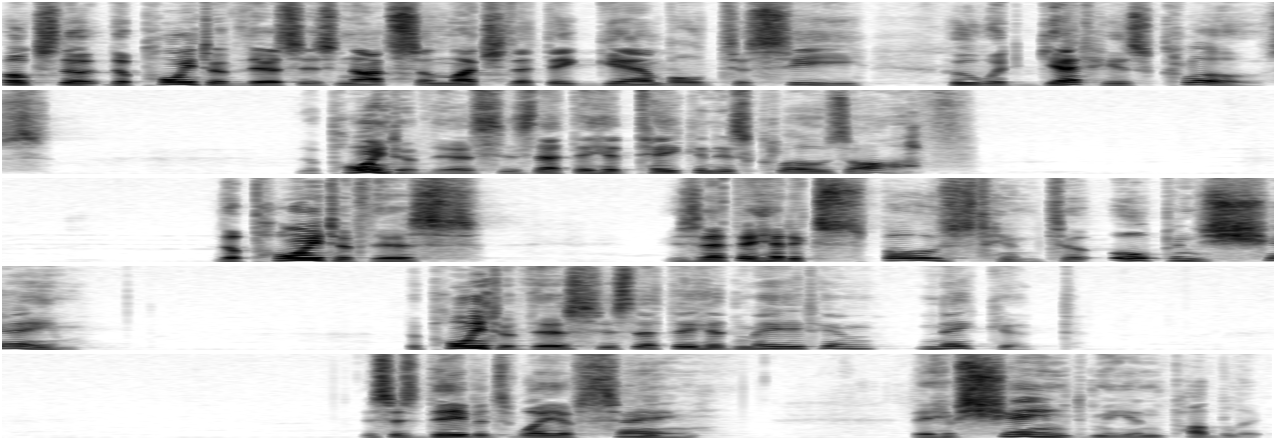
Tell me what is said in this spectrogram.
Folks, the, the point of this is not so much that they gambled to see who would get his clothes. The point of this is that they had taken his clothes off. The point of this is that they had exposed him to open shame. The point of this is that they had made him naked. This is David's way of saying, they have shamed me in public.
